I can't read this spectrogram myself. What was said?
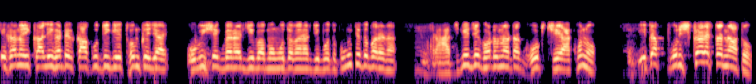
এখানে ওই কালীঘাটের কাকুতি গিয়ে থমকে যায়। অভিষেক ব্যানার্জি বা মমতা ব্যানার্জি পর্যন্ত পৌঁছতে পারে না। আর আজকে যে ঘটনাটা ঘটছে এখনও এটা পরিষ্কার একটা নাটক।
